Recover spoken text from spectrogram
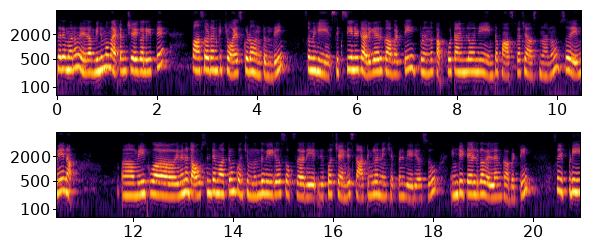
సరే మనం మినిమం అటెంప్ట్ చేయగలిగితే పాస్ అవడానికి చాయిస్ కూడా ఉంటుంది. సో మీ సిక్స్ యూనిట్ అడిగారు కాబట్టి ఇప్పుడున్న తక్కువ టైంలోనే ఇంత ఫాస్ట్గా చేస్తున్నాను. సో ఏమైనా మీకు ఏమైనా డౌట్స్ ఉంటే మాత్రం కొంచెం ముందు వీడియోస్ ఒకసారి రిఫర్ చేయండి. స్టార్టింగ్లో నేను చెప్పిన వీడియోస్ ఇన్ డీటెయిల్డ్గా వెళ్ళాను కాబట్టి. సో ఇప్పుడు ఈ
